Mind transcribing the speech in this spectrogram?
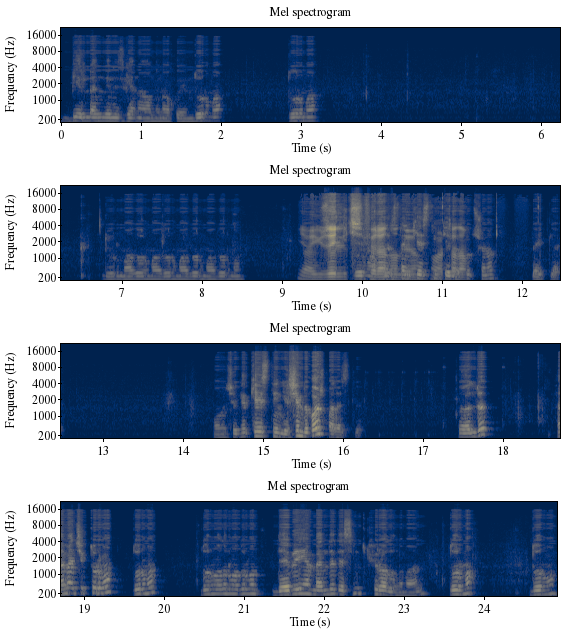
birlendiniz gene amına koyayım. Durma. Durma. Durma durma durma durma durma. Ya 150 kişi Durma. falan oluyor geliyor. ortalama. Tut şunu. Bekle. Onu çeker. Kestinge. Şimdi koş parazitli. Öldü. Hemen çık durma. Durma. Durma durma durma. DB'yen bende desin kür alalım abi. Durma. Durma.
